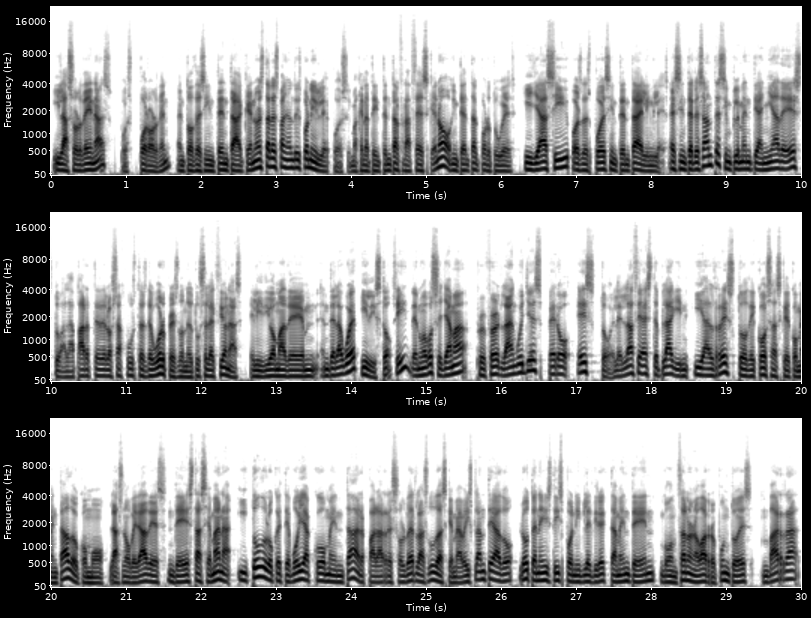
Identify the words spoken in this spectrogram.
Y las ordenas, pues por orden. Entonces intenta que no está el español disponible, pues imagínate, intenta el francés, que no, intenta el portugués. Y ya así, pues después intenta el inglés. Es interesante, simplemente añade esto a la parte de los ajustes de WordPress donde tú seleccionas el idioma de, de la web y listo. Sí, de nuevo se llama Preferred Languages, pero esto, el enlace a este plugin y al resto de cosas que he comentado, como las novedades de esta semana, y todo lo que te voy a comentar para resolver las dudas que me habéis planteado lo tenéis disponible directamente en gonzalonavarro.es barra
